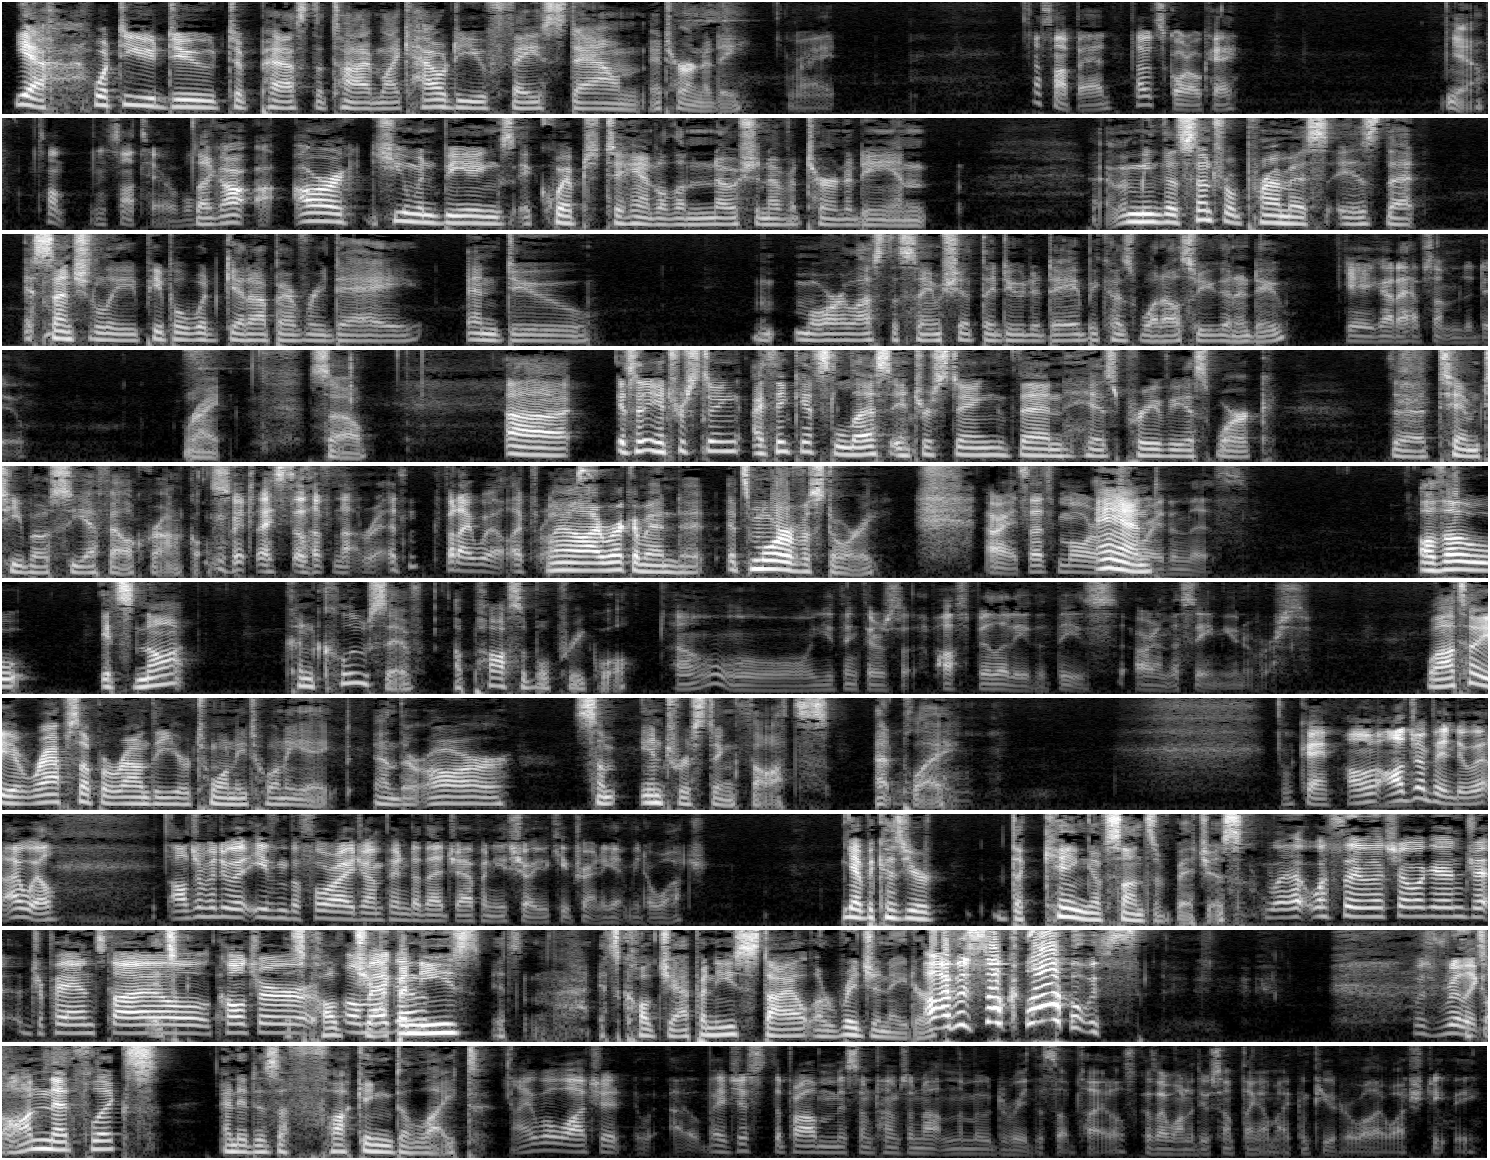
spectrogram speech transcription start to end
Yeah. What do you do to pass the time? Like, how do you face down eternity? Right. That's not bad. That would score okay. Yeah. It's not. It's not terrible. like are are human beings equipped to handle the notion of eternity and i mean the central premise is that essentially people would get up every day and do more or less the same shit they do today because what else are you going to do yeah, you got to have something to do. Right so uh it's an interesting i think it's less interesting than his previous work the tim tebow cfl chronicles Which I still have not read, but I will. I promise. well i recommend it it's more of a story All right, so that's more of And- a story than this. although it's not conclusive, a possible prequel. Oh, you think there's a possibility that these are in the same universe? Well, I'll tell you, it wraps up around the year 2028, and there are some interesting thoughts at play. Okay, I'll, I'll jump into it. I will. I'll jump into it even before I jump into that Japanese show you keep trying to get me to watch. Yeah, because you're the king of sons of bitches. What's the name of that show again? J- Japan style culture. It's called Omega? Japanese. It's it's called Japanese style originator. Oh, I was so close. It was really it's close. on Netflix, and it is a fucking delight. I will watch it. I just the problem is sometimes I'm not in the mood to read the subtitles because I want to do something on my computer while I watch TV.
